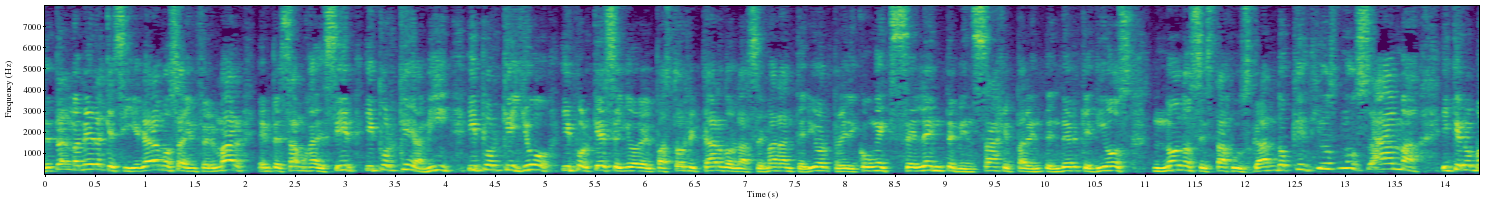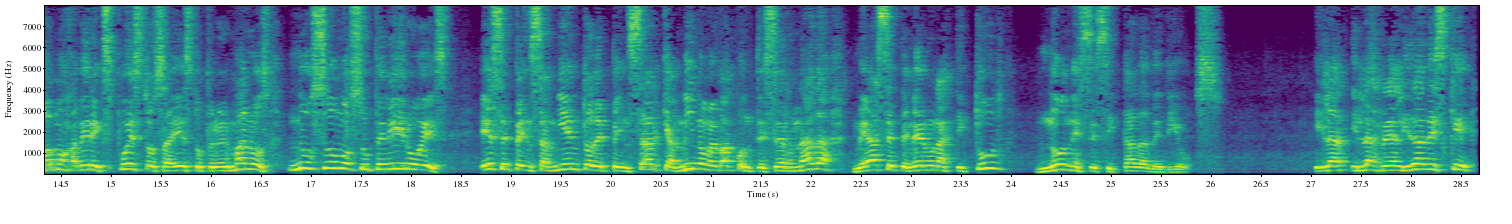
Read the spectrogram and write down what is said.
de tal manera que si llegáramos a enfermar, empezamos a decir, ¿y por qué a mí? ¿Y por qué yo? ¿Y por qué, Señor? El pastor Ricardo la semana anterior predicó un excelente mensaje para entender que Dios no nos está juzgando, que Dios no ama y que nos vamos a ver expuestos a esto. Pero hermanos, no somos superhéroes. Ese pensamiento de pensar que a mí no me va a acontecer nada me hace tener una actitud no necesitada de Dios. Y la, y la realidad es que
